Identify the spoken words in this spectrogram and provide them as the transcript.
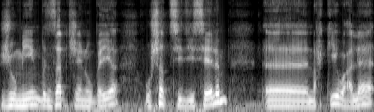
جومين بنزرت الجنوبية وشط سيدي سالم. آه نحكيو على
